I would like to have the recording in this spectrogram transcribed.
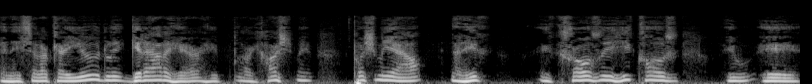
and he said, "Okay, you get out of here." He like hushed me, pushed me out, and he he closed. He closed. He he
